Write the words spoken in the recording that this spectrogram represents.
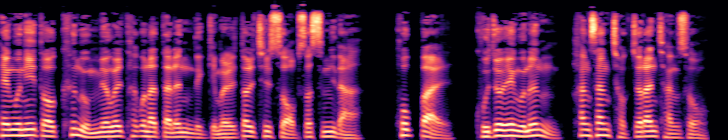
행운이 더 큰 운명을 타고났다는 느낌을 떨칠 수 없었습니다. 폭발, 구조 행운은 항상 적절한 장소,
